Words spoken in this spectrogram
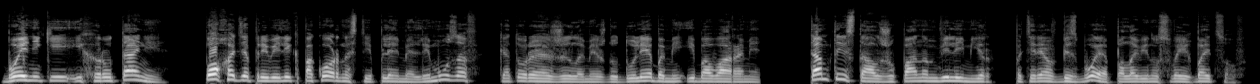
Бойники и харутани походя привели к покорности племя лимузов, которое жило между дулебами и баварами. Там-то и стал жупаном Велимир, потеряв без боя половину своих бойцов.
